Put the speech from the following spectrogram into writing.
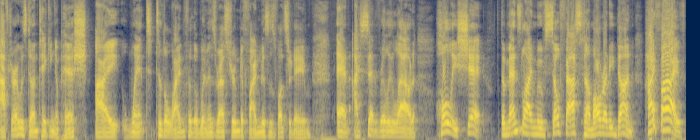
after I was done taking a pish, I went to the line for the women's restroom to find Mrs. What's Her Name, and I said really loud, Holy shit, the men's line moves so fast and I'm already done. High five!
